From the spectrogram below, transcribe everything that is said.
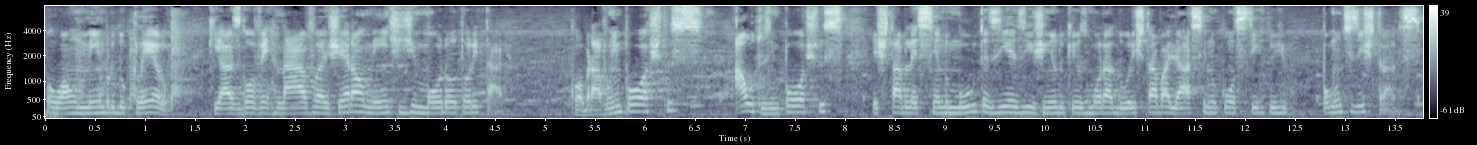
ou a um membro do clero, que as governava geralmente de modo autoritário. Cobravam impostos, altos impostos, estabelecendo multas e exigindo que os moradores trabalhassem no conserto de pontes e estradas.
